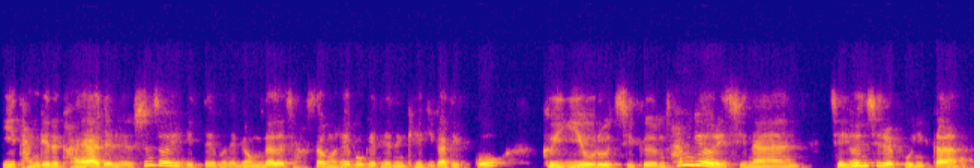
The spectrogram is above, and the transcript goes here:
이 단계를 가야 되는 순서이기 때문에 명단을 작성을 해보게 되는 계기가 됐고 그 이후로 지금 3개월이 지난 제 현실을 보니까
